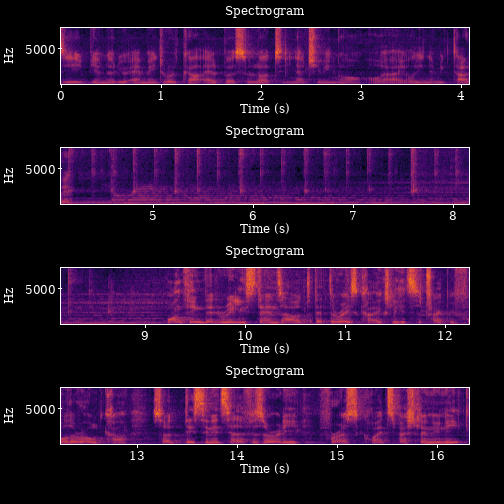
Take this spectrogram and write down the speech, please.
the BMW M8 road car helped us a lot in achieving our, our aerodynamic target. One thing that really stands out that the race car actually hits the track before the road car. So this in itself is already for us quite special and unique.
